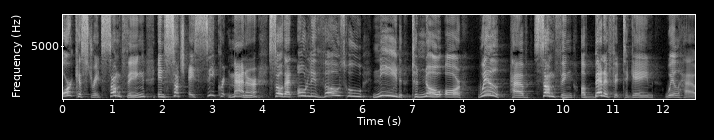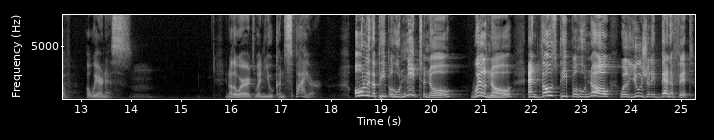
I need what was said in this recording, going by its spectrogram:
orchestrate something in such a secret manner so that only those who need to know or will have something of benefit to gain will have awareness. In other words, when you conspire, only the people who need to know will know, and those people who know will usually benefit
